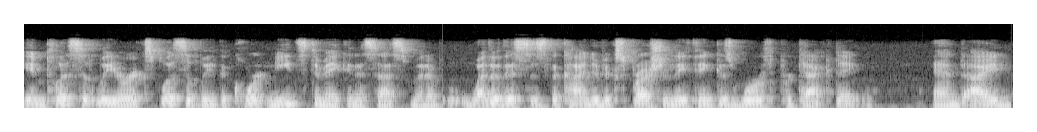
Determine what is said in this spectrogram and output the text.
implicitly or explicitly, the court needs to make an assessment of whether this is the kind of expression they think is worth protecting. And I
